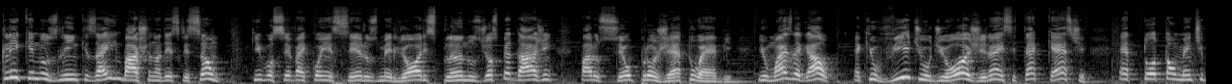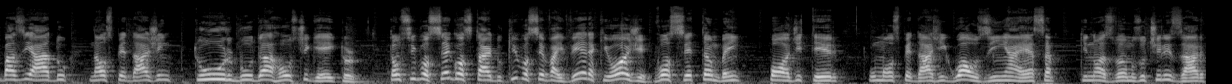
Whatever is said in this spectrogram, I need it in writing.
Clique nos links aí embaixo na descrição que você vai conhecer os melhores planos de hospedagem para o seu projeto web. E o mais legal é que o vídeo de hoje, né, esse TechCast, é totalmente baseado na hospedagem turbo da HostGator. Então, se você gostar do que você vai ver aqui hoje, você também pode ter uma hospedagem igualzinha a essa que nós vamos utilizar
